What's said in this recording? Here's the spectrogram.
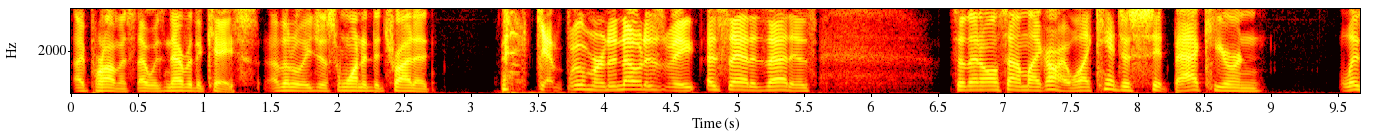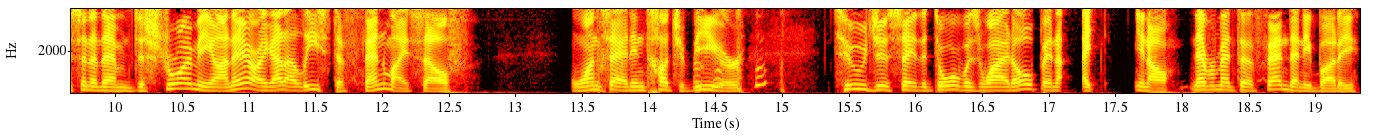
I promise that was never the case. I literally just wanted to try to get Boomer to notice me. As sad as that is. So then all of a sudden I'm like, all right, well I can't just sit back here and listen to them destroy me on air. I got to at least defend myself. One say I didn't touch a beer. to just say the door was wide open. I, you know, never meant to offend anybody.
